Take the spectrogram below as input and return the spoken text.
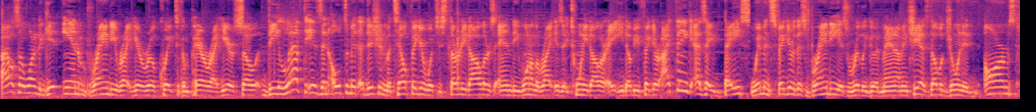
I also wanted to get in Brandi right here real quick to compare right here. So the left is an Ultimate Edition Mattel figure, which is $30, and the one on the right is a $20 AEW figure. I think as a base women's figure, this Brandi is really good, man. I mean, she has double jointed arms,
